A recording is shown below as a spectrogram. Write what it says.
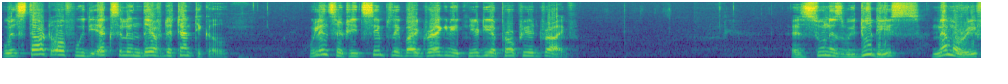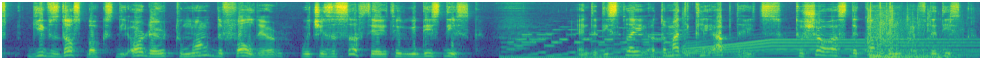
We'll start off with the excellent Day of the Tentacle. We'll insert it simply by dragging it near the appropriate drive. As soon as we do this, MemoRift gives DOSBox the order to mount the folder which is associated with this disk, and the display automatically updates to show us the content of the disk.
